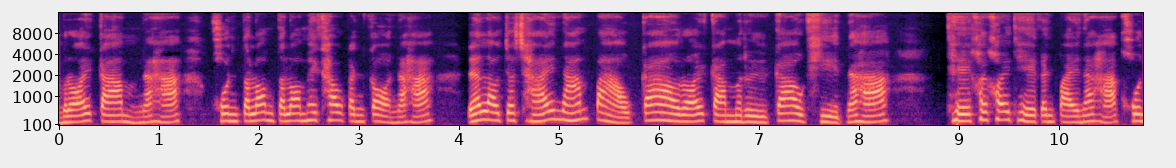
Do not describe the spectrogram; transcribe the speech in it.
300 กรัมนะคะ คนตะล่อมตะล่อมให้เข้ากันก่อนนะคะ แล้วเราจะใช้น้ำเปล่า 900 กรัมหรือ 9 ขีดนะคะ เทค่อยๆ เทกันไปนะคะ คน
